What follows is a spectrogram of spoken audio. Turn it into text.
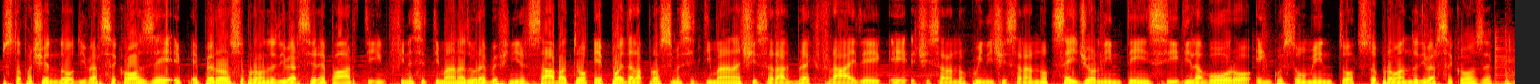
sto facendo diverse cose e, e per ora sto provando diversi reparti. In fine settimana dovrebbe finire sabato e poi dalla prossima settimana ci sarà il Black Friday e ci saranno quindi ci saranno 6 giorni intensi di lavoro e in questo momento sto provando diverse cose.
